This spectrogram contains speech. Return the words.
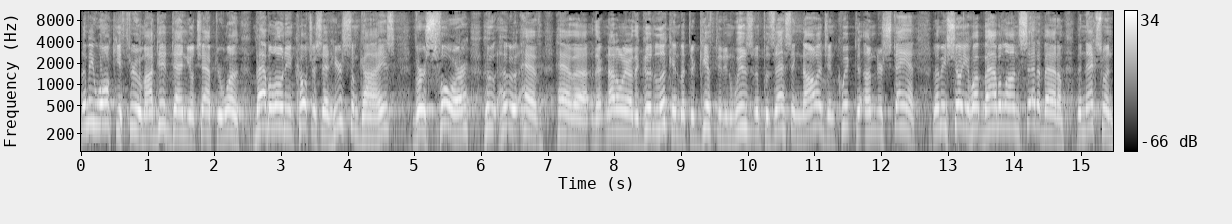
Let me walk you through them. I did Daniel chapter 1. Babylonian culture said, here's some guys, verse 4, who, who have, have uh, not only are they good looking, but they're gifted in wisdom, possessing knowledge, and quick to understand. Let me show you what Babylon said about them. The next one,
